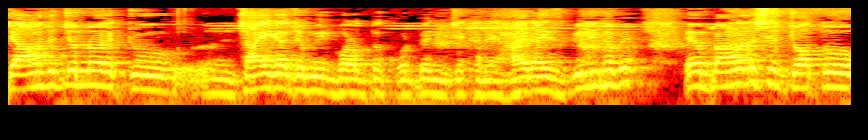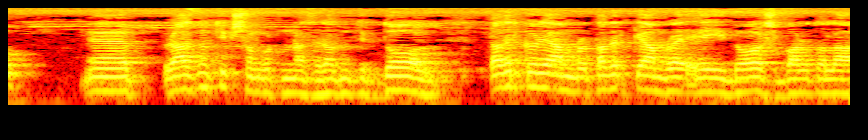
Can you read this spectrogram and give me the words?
যে আমাদের জন্য একটু জায়গা জমির বরাদ্দ করবেন, যেখানে হাই রাইজ বিল্ডিং হবে। এবং বাংলাদেশের যত রাজনৈতিক সংগঠন আছে, রাজনৈতিক দল। তাদের করে আমরা তাদেরকে আমরা এই দশ বারোতলা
